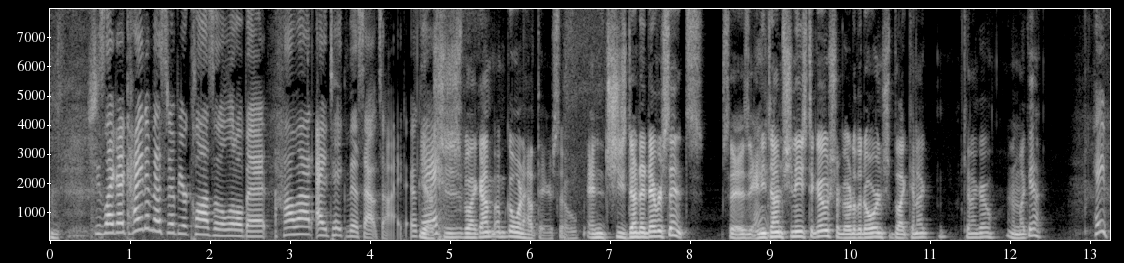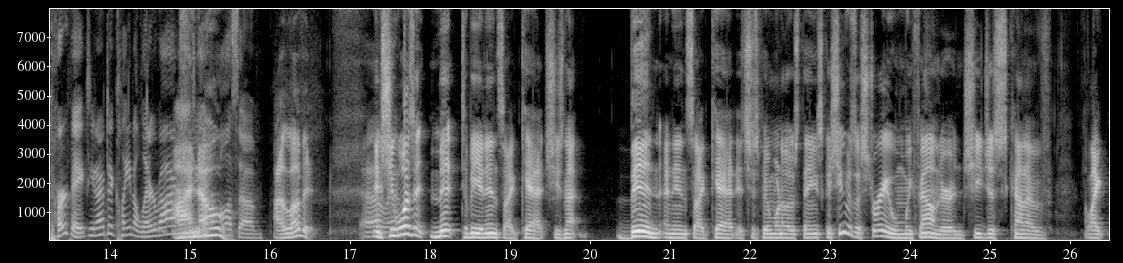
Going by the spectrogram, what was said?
She's like, I kind of messed up your closet a little bit. How about I take this outside? Okay. yeah. She's just like, I'm, I'm going out there. So, and she's done it ever since. Says anytime she needs to go, she'll go to the door and she'll be like, can I, can I go? And I'm like, yeah, Hey, perfect. You don't have to clean a litter box. I Dude, know. Awesome. I love it. Oh, and she wasn't meant to be an inside cat. She's not been an inside cat. It's just been one of those things because she was a stray when we found her, and she just kind of like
